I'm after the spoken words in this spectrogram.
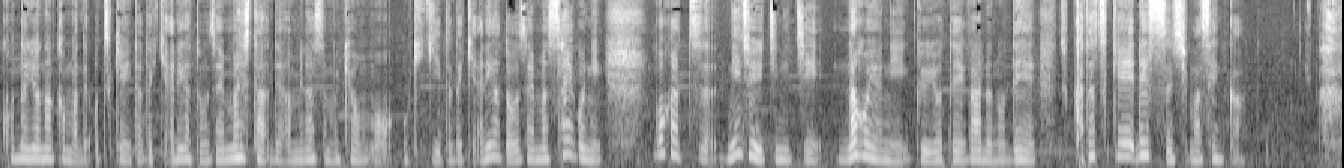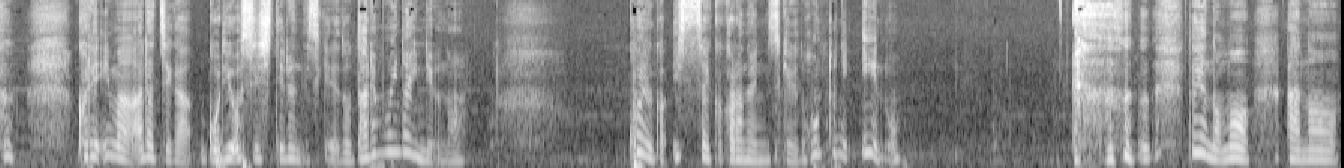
こんな夜中までお付き合いいただきありがとうございました。では皆様今日もお聴きいただきありがとうございます。最後に5月21日名古屋に行く予定があるので片付けレッスンしませんか？これ今足立がご利用ししてるんですけれど誰もいないんだよな。声が一切かからないんですけれど本当にいいの？というのもあの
